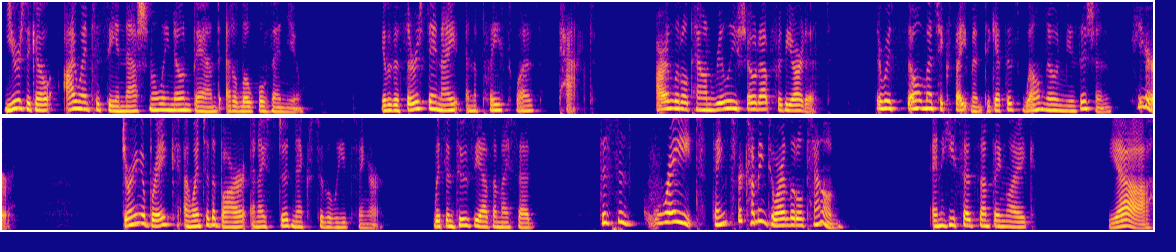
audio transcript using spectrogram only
Years ago, I went to see a nationally known band at a local venue. It was a Thursday night and the place was packed. Our little town really showed up for the artist. There was so much excitement to get this well known musician here. During a break, I went to the bar and I stood next to the lead singer. With enthusiasm, I said, This is great. Thanks for coming to our little town. And he said something like, Yeah,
